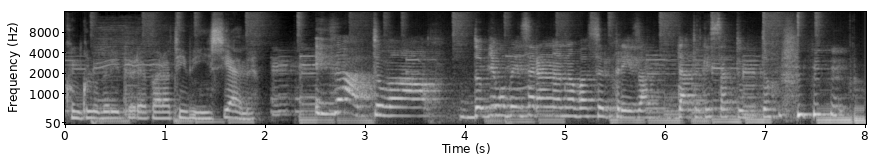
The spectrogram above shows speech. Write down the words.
concludere i preparativi insieme. Esatto, ma dobbiamo pensare a una nuova sorpresa, dato che sa tutto.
